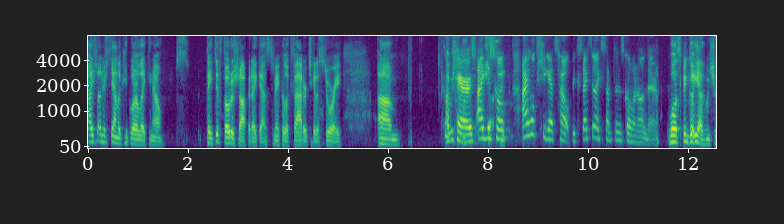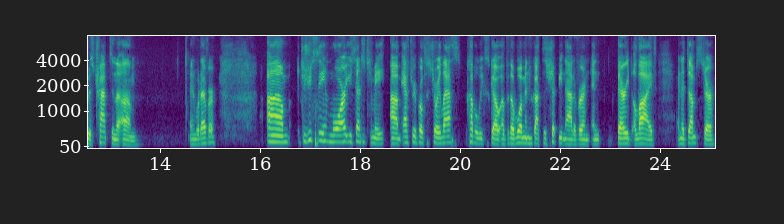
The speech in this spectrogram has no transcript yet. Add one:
I just understand like people are like, you know, they did Photoshop it, I guess, to make her look fatter to get a story. Um, Who someone- cares? I just hope, I hope she gets help because I feel like something's going on there. well, it's been good. Yeah, when she was trapped in the um, and whatever. Um, did you see more? You sent it to me um, after we broke the story last couple weeks ago of the woman who got the shit beaten out of her and, and buried alive in a dumpster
